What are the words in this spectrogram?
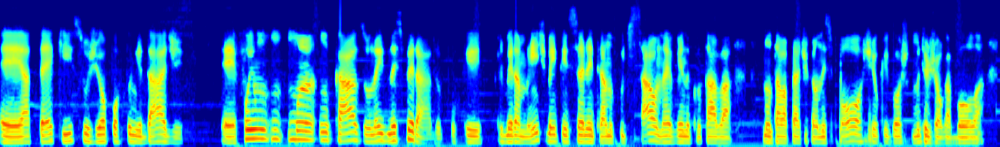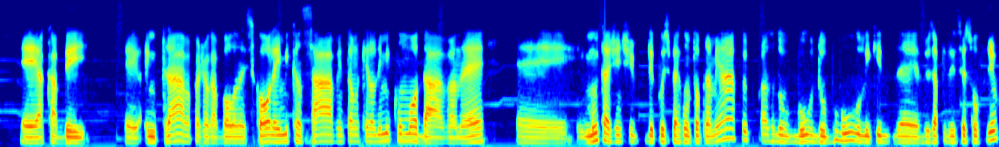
É, até que surgiu a oportunidade. É, foi um, um, uma, um caso né, inesperado, porque, primeiramente, minha intenção era entrar no futsal, né? Vendo que eu tava, não estava praticando esporte, eu que gosto muito de jogar bola, é, acabei é, entrava para jogar bola na escola e me cansava, então aquilo ali me incomodava, né? É, muita gente depois perguntou para mim, ah, foi por causa do, do bullying, que, é, dos apelidos que você sofreu?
